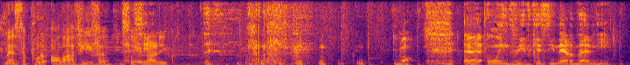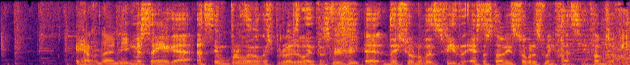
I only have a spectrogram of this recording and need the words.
começa por Olá Viva, isso é Sim. irónico. Bom, ah, um indivíduo que assina Hernani Hernani. mas sem H. Há sempre um problema com as primeiras letras. Uh, deixou no BuzzFeed esta história sobre a sua infância. Vamos ouvir.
